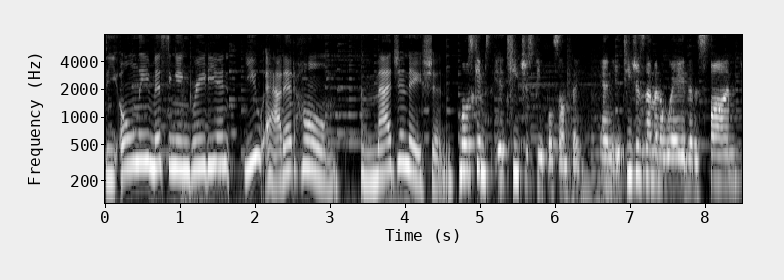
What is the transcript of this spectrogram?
The only missing ingredient you add at home imagination. Most games, it teaches people something, and it teaches them in a way that is fun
